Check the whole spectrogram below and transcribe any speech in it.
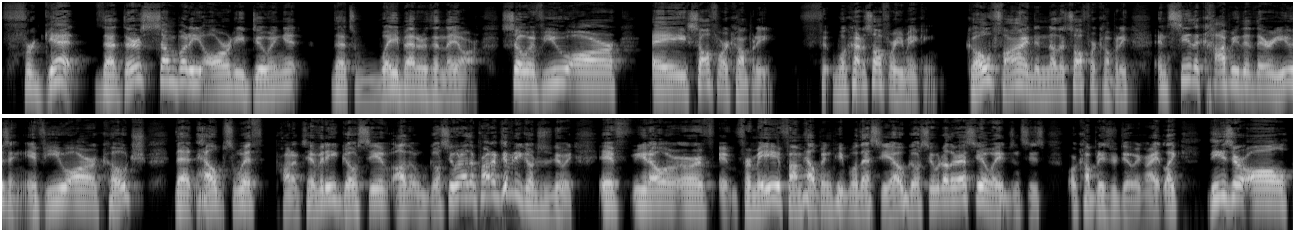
forget that there's somebody already doing it that's way better than they are. So if you are a software company, what kind of software are you making? Go find another software company and see the copy that they're using. If you are a coach that helps with productivity, go see other, go see what other productivity coaches are doing. If, you know, or, or if, if, for me, if I'm helping people with SEO, go see what other SEO agencies or companies are doing, right? Like these are all,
